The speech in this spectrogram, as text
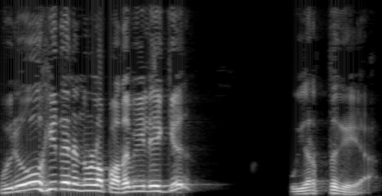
പുരോഹിതൻ എന്നുള്ള പദവിയിലേക്ക് ഉയർത്തുകയാണ്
